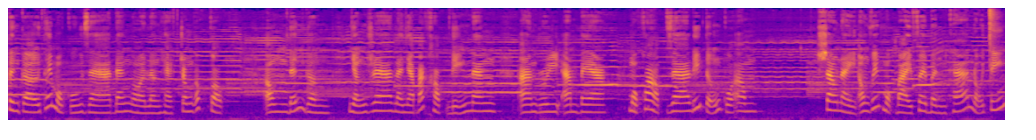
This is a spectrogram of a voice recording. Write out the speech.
Tình cờ thấy một cụ già đang ngồi lần hạt trong góc cột. Ông đến gần, nhận ra là nhà bác học điện năng Henri Ampère, một khoa học gia lý tưởng của ông. Sau này, ông viết một bài phê bình khá nổi tiếng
